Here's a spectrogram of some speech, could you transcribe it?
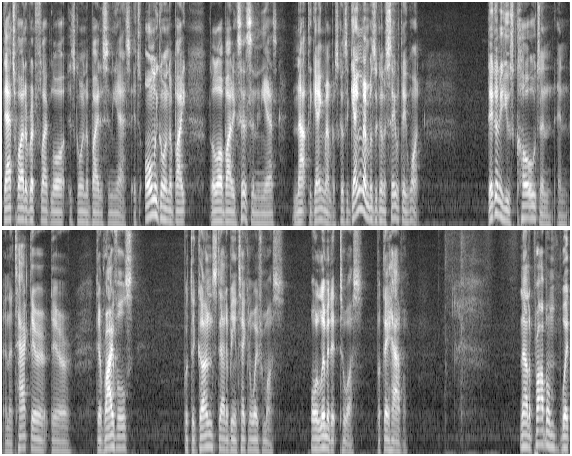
That's why the red flag law is going to bite us in the ass. It's only going to bite the law abiding citizen in the ass, not the gang members. Because the gang members are going to say what they want. They're going to use codes and, and, and attack their, their, their rivals with the guns that are being taken away from us or limited to us, but they have them. Now, the problem with,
